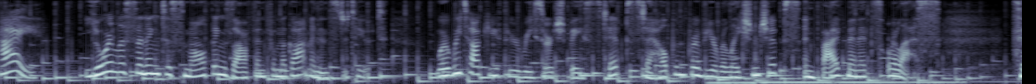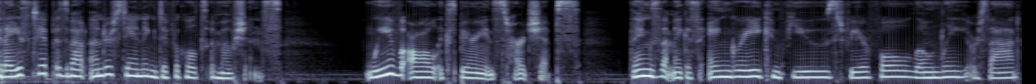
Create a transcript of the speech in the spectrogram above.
Hi, you're listening to Small Things Often from the Gottman Institute, where we talk you through research based tips to help improve your relationships in five minutes or less. Today's tip is about understanding difficult emotions. We've all experienced hardships, things that make us angry, confused, fearful, lonely, or sad.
